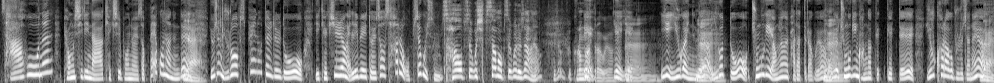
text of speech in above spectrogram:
4호는 병실이나 객실 번호에서 빼곤 하는데 예. 요즘 유럽 스페인 호텔들도 이 객실형 엘리베이터에서 4를 없애고 있 습니다. 4 없애고 13 없애고 이러지 않아요? 그죠? 그- 그런 것 예. 같더라고요. 예, 예. 이게 이유가 있는데요. 예. 이것도 중국의 영향을 받았더라고요. 예. 우리가 중국인 관광객들 유커라고 부르잖아요. 네.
